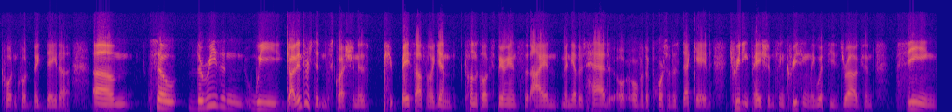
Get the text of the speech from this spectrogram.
quote unquote big data. Um, so the reason we got interested in this question is based off of again clinical experience that I and many others had o- over the course of this decade, treating patients increasingly with these drugs and seeing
